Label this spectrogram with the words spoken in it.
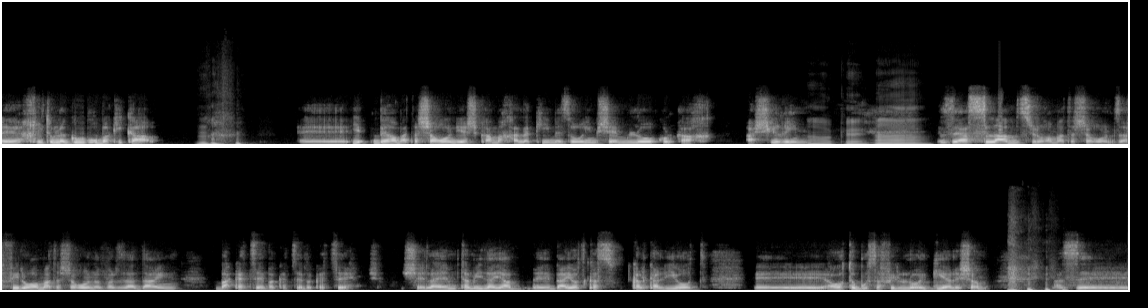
אה, החליטו לגור בכיכר. אה, ברמת השרון יש כמה חלקים אזוריים שהם לא כל כך עשירים. אוקיי. אה, זה הסלאמס של רמת השרון, זה אפילו רמת השרון, אבל זה עדיין בקצה, בקצה, בקצה. שלהם תמיד היה אה, בעיות כלכליות, אה, האוטובוס אפילו לא הגיע לשם. אז, אה,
